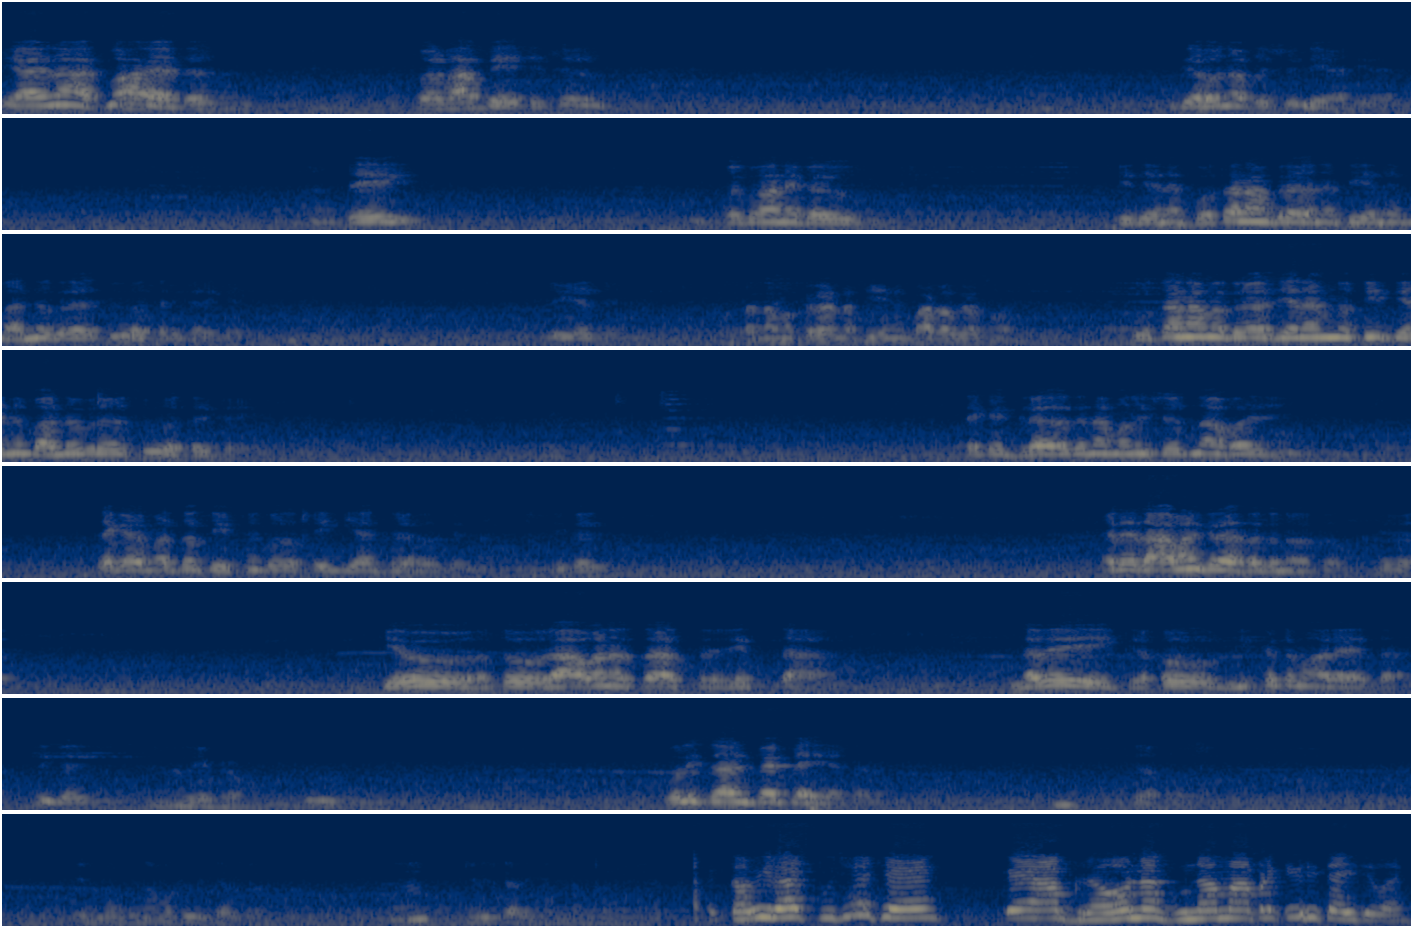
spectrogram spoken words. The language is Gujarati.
એ એના હાથમાં આવ્યા તો પણ આપે ગ્રહો ને આપણે શું દેવા દેવા? તે ભગવાને કહ્યું કે જેને પોતાના ગ્રહ નથી અને બહારનો ગ્રહ શું અસર કરે કે? પોતાનામાં ગ્રહ નથી એને બહારનો ગ્રહ શું પોતાનામાં ગ્રહ જેના નથી તેને બહારનો ગ્રહ શું અસર કરે? કે ગ્રહ ના મનુષ્ય જ ના હોય ને. કે અમારે તો તીર્થંકરો થઈ ગયા ગ્રહ વગરના શું કહ્યું? અરે રાવણ ગ્રહ વગરનો હતો. કેવો હતો રાવણ શાસ્ત્ર વેચતા નવે ગ્રહો નિકટમાં રહેતા. શું કહ્યું બે ગ્રહો. પોલીસ વાળાને પેટ બેહી હતા. ગયા? ગયા? કવિરાજ પૂછે છે કે આ ગ્રહોના ગુનામાં આપણે કેવી રીતે આવી જવાય?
